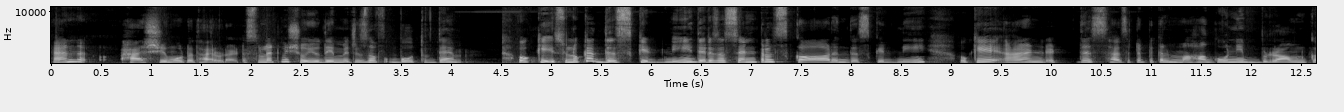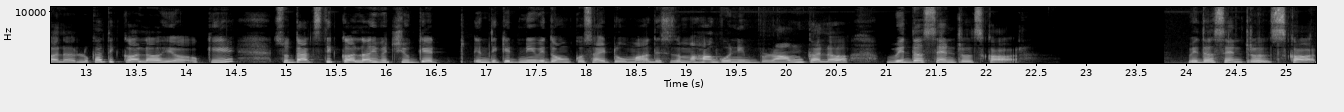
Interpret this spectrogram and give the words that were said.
and Hashimoto thyroiditis. So let me show you the images of both of them. Okay, so look at this kidney. There is a central scar in this kidney. Okay, and it, this has a typical mahogany brown color. Look at the color here. Okay, so that's the color which you get in the kidney with oncocytoma. This is a mahogany brown color with the central scar with a central scar.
